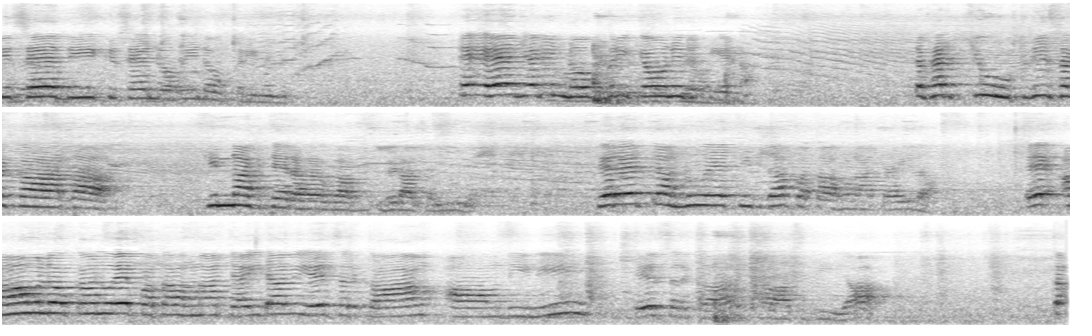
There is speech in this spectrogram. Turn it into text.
ਕਿਸੇ ਦੀ ਕਿਸੇ ਨੂੰ ਵੀ ਨੌਕਰੀ ਨਹੀਂ ਦਿੱਤੀ। ਤੇ ਇਹ ਜਿਹੜੀ ਨੌਕਰੀ ਕਿਉਂ ਨਹੀਂ ਦਿੱਤੀ ਇਹਨਾਂ? ਤੇ ਫਿਰ ਝੂਠ ਦੀ ਸਰਕਾਰ ਦਾ ਕਿੰਨਾ ਕੁ ਚਿਰ ਬੇੜਾ ਜਿਹੜਾ ਚੱਲੂਗਾ? ਫਿਰ ਇਹ ਤੁਹਾਨੂੰ ਇਹ ਚੀਜ਼ ਦਾ ਪਤਾ ਹੋਣਾ ਚਾਹੀਦਾ। ਇਹ ਆਮ ਲੋਕਾਂ ਨੂੰ ਇਹ ਪਤਾ ਹੋਣਾ ਚਾਹੀਦਾ ਵੀ ਇਹ ਸਰਕਾਰ ਆਮ ਦੀ ਨਹੀਂ, ਇਹ ਸਰਕਾਰ ਖਾਸ ਦੀ ਆ। ਤਾਂ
